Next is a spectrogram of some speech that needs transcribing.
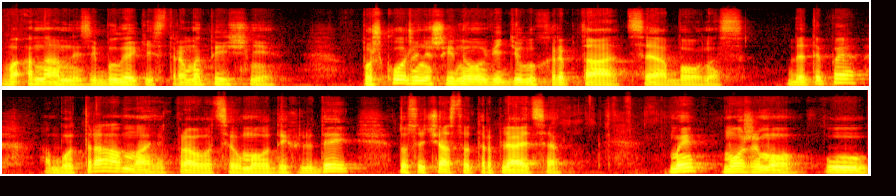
в анамнезі були якісь травматичні пошкодження шийного відділу хребта. Це або у нас ДТП, або травма, як правило, це у молодих людей досить часто трапляється. Ми можемо у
